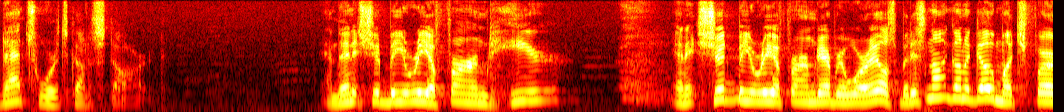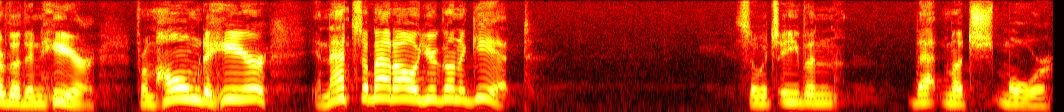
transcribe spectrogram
That's where it's got to start. And then it should be reaffirmed here, and it should be reaffirmed everywhere else, but it's not going to go much further than here. From home to here, and that's about all you're going to get. So it's even that much more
